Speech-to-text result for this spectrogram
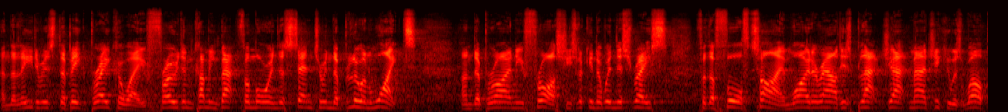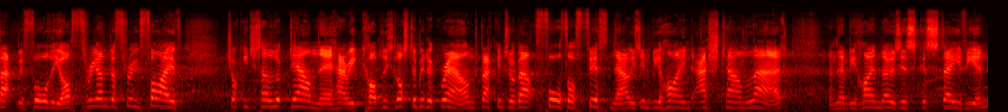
And the leader is the big breakaway. Frodon coming back for more in the centre in the blue and white under Bryony Frost. She's looking to win this race for the fourth time. Wider out is Blackjack Magic, who was well back before the off. Threeunderthrufive. Jockey just had a look down there, Harry Cobden. He's lost a bit of ground, back into about fourth or fifth now. He's in behind Ashtown Lad. And then behind those is Gustavian.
